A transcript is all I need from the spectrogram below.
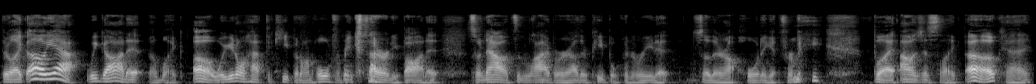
they're like, "Oh yeah, we got it." I'm like, "Oh well, you don't have to keep it on hold for me because I already bought it." So now it's in the library; other people can read it, so they're not holding it for me. but I was just like, "Oh okay."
